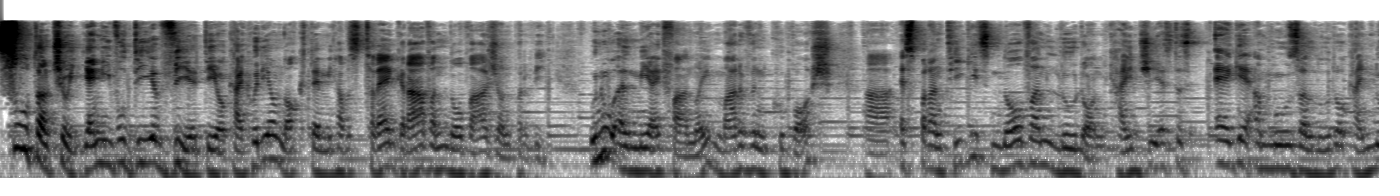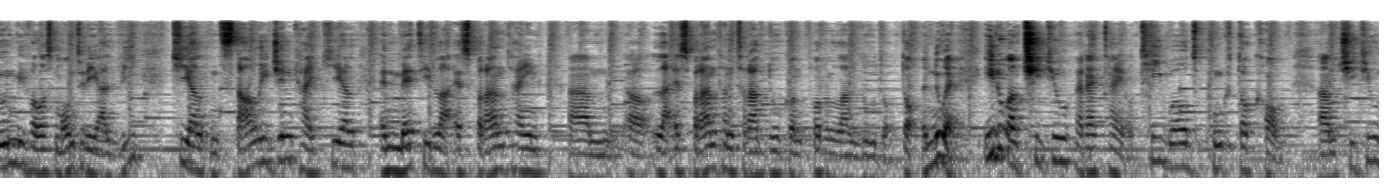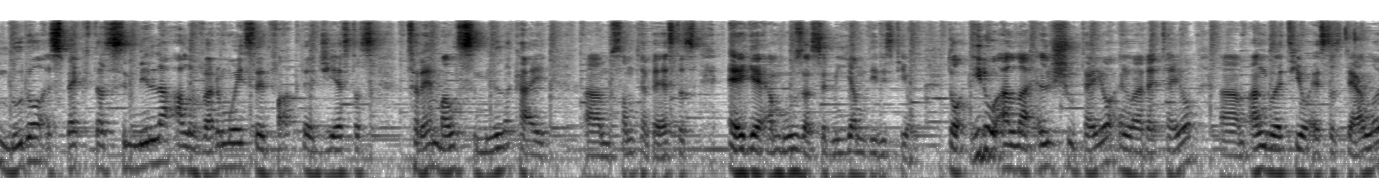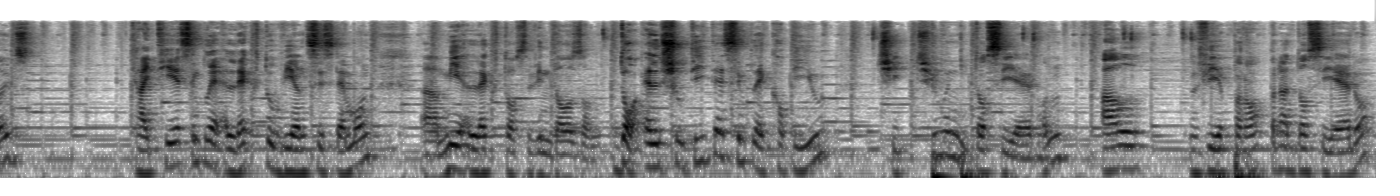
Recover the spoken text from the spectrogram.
Saluton ciui, jen i vodia via dio, kai hodiau nocte mi havas tre gravan novajon per vi. Unu el miei fanoi, Marvin Kubosh, uh, esperantigis novan ludon kaj ĝi estas ege amuza ludo kaj nun mi volas montri al vi kiel instali ĝin kaj kiel enmeti la esperantajn um, uh, ah, la esperantan tradukon por la ludo. Do enue iru al ĉi tiu retejo Um, ĉi tiu ludo aspektas simila al vermoj sed fakte ĝi estas tre malsimila kaj um, samtempe estas ege amusa, sed mi jam diris tion. Do, idu al la shuteo en la retejo, um, angle tio estas downloads, kai tie simple electu vian sistemon, uh, mi electos Windowson. Do, elŝutite simple kopiu ci tiun dosieron al via propra dosiero,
